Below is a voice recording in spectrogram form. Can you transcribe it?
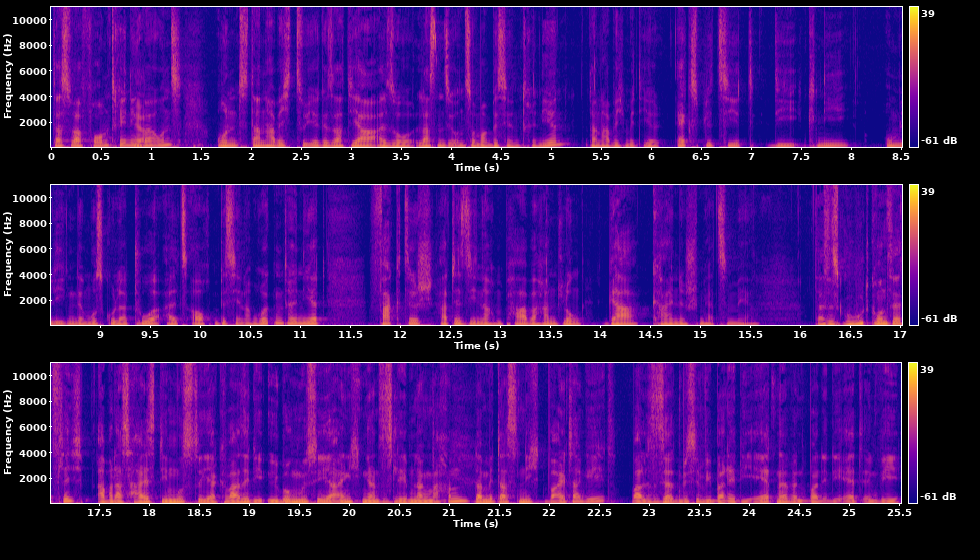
Das war vorm Training Ja. bei uns. Und dann habe ich zu ihr gesagt, ja, also lassen Sie uns doch mal ein bisschen trainieren. Dann habe ich mit ihr explizit die Knie umliegende Muskulatur als auch ein bisschen am Rücken trainiert. Faktisch hatte sie nach ein paar Behandlungen gar keine Schmerzen mehr. Das ist gut grundsätzlich, aber das heißt, die musste ja quasi, die Übung müsste ja eigentlich ein ganzes Leben lang machen, damit das nicht weitergeht. Weil es ist ja ein bisschen wie bei der Diät, ne? Wenn du bei der Diät irgendwie,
